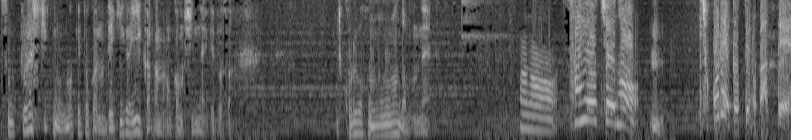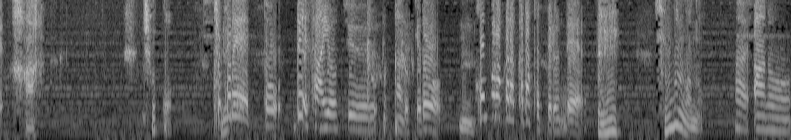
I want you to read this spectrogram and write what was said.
そのプラスチックのおまけとかの出来がいいからなのかもしんないけどさ。これは本物なんだもんね。あの、山陽中のうん。チョコレートっていうのがあって、はチョコ？チョコレートで山陽中なんですけど、うん。本物から型取ってるんで、えー、そんなのがあんの？はい、あの、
